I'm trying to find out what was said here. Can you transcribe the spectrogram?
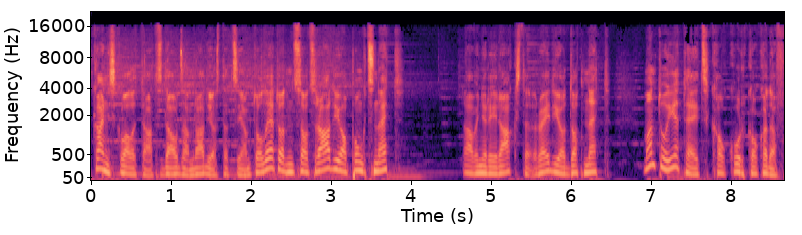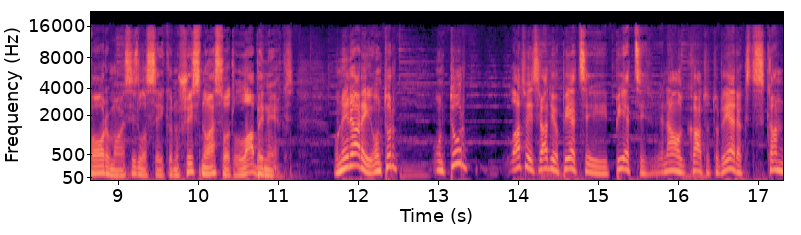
skaņas kvalitātes daudzām radiostacijām. To lietotni sauc radio.net. Tā viņi arī raksta radio.net. Man to ieteica kaut kur, kaut kādā fórumā. Es izlasīju, ka nu, šis nu esot labinieks. Un ir arī, un tur, un tur Latvijas radio 5, 5, vienalga kā tu tur ieraksti, skan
